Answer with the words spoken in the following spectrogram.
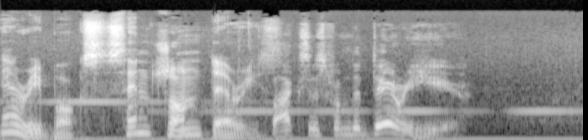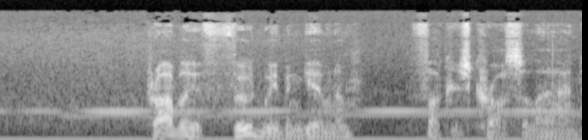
Dairy Box. St. John Dairies. Boxes from the dairy here. Probably the food we've been giving them. Fuckers cross the line.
